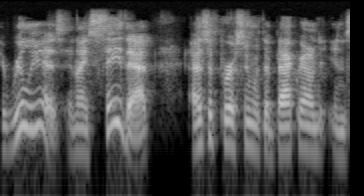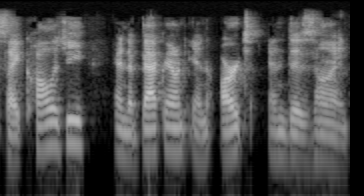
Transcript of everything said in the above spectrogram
It really is. And I say that as a person with a background in psychology and a background in art and design.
